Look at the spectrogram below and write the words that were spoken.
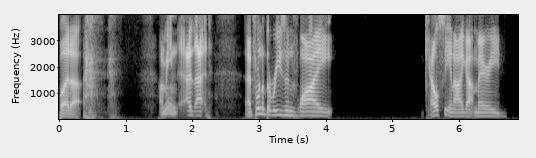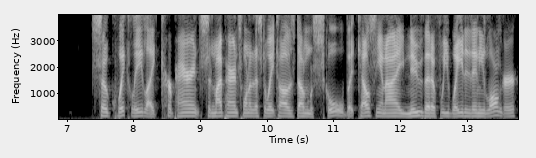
But, uh, I mean, that, that's one of the reasons why Kelsey and I got married so quickly. Like, her parents and my parents wanted us to wait till I was done with school, but Kelsey and I knew that if we waited any longer,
